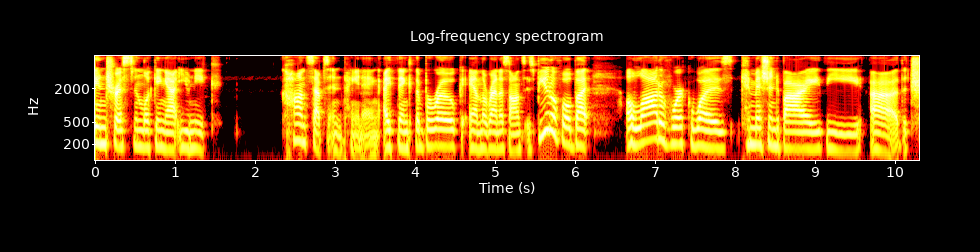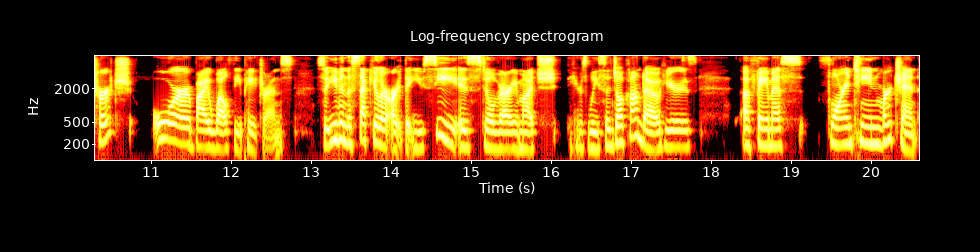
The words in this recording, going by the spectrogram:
interest in looking at unique concepts in painting. I think the Baroque and the Renaissance is beautiful, but a lot of work was commissioned by the uh, the church or by wealthy patrons. So even the secular art that you see is still very much here's Lisa Giocondo, here's a famous Florentine merchant.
